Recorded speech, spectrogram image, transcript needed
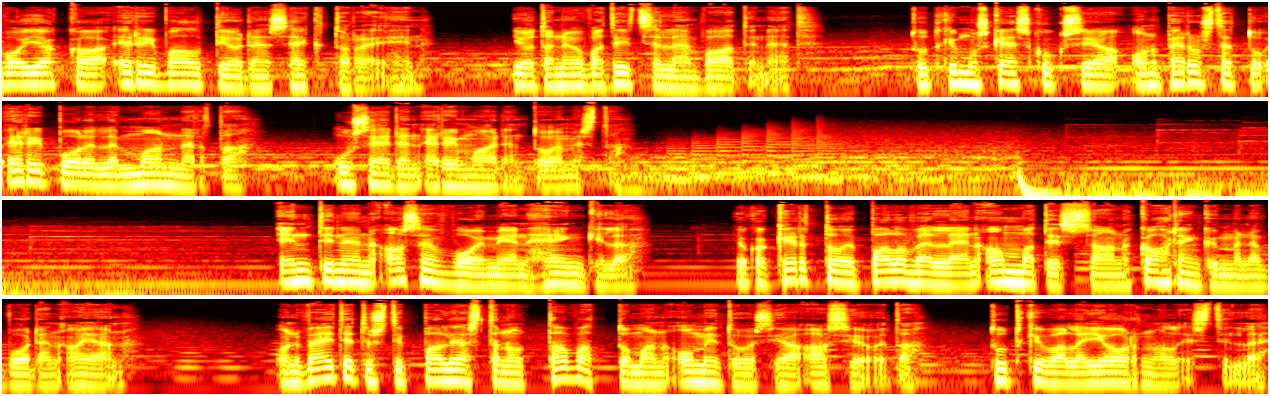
voi jakaa eri valtioiden sektoreihin, joita ne ovat itselleen vaatineet – Tutkimuskeskuksia on perustettu eri puolille mannerta useiden eri maiden toimesta. Entinen asevoimien henkilö, joka kertoi palvelleen ammatissaan 20 vuoden ajan, on väitetysti paljastanut tavattoman omituisia asioita tutkivalle journalistille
